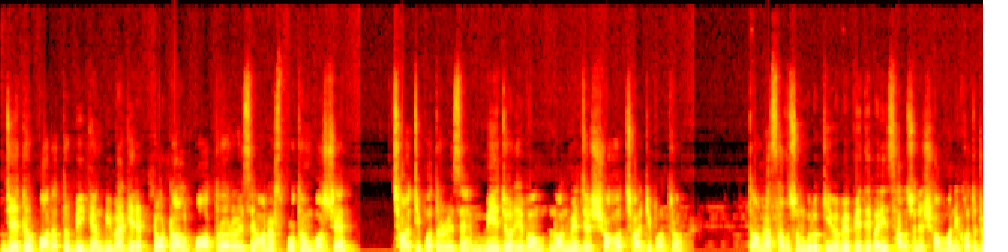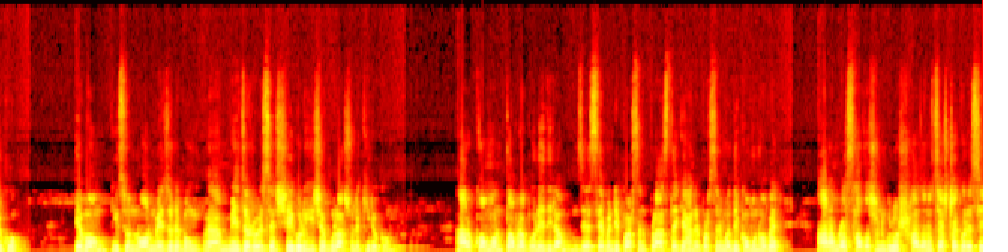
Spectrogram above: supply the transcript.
যেহেতু পদার্থবিজ্ঞান বিভাগের টোটাল পত্র রয়েছে, অনার্স প্রথম বর্ষের ছয়টি পত্র রয়েছে, মেজর এবং নন মেজর সহ ছয়টি পত্র। তো আমরা সাজেশনগুলো কীভাবে পেতে পারি, সাজেশনের সম্মানী কতটুকু? এবং কিছু নন মেজর এবং মেজর রয়েছে, সেগুলো হিসাবগুলো আসলে কীরকম? আর কমন তো আমরা বলে দিলাম যে সেভেন্টি পার্সেন্ট প্লাস থেকে হান্ড্রেড পার্সেন্টের মধ্যেই কমন হবে। আর আমরা সাজেশনগুলো সাজানোর চেষ্টা করেছি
